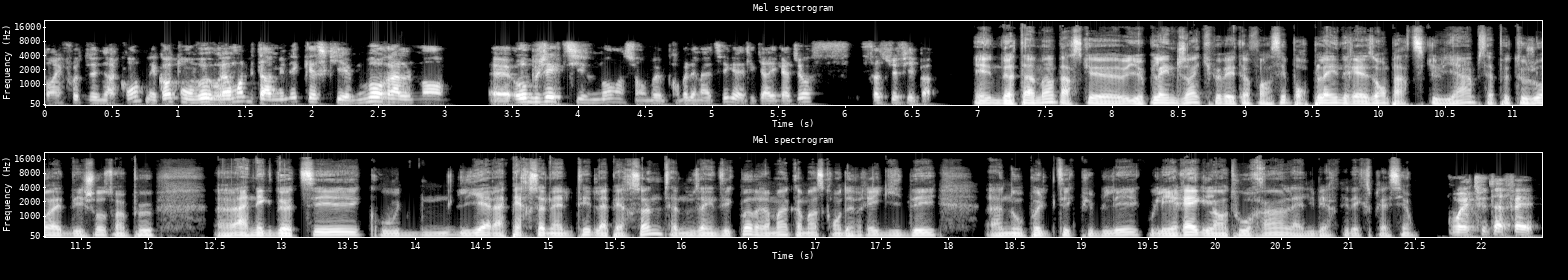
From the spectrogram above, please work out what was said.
dont il faut tenir compte, mais quand on veut vraiment déterminer qu'est-ce qui est moralement, euh, objectivement, si on veut, problématique avec les caricatures, ça suffit pas. Et notamment parce qu'il y a plein de gens qui peuvent être offensés pour plein de raisons particulières. ça peut toujours être des choses un peu euh, anecdotiques ou liées à la personnalité de la personne. Ça ne nous indique pas vraiment comment est-ce qu'on devrait guider euh, nos politiques publiques ou les règles entourant la liberté d'expression. Oui, tout à fait.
